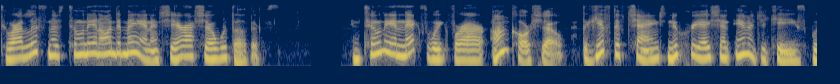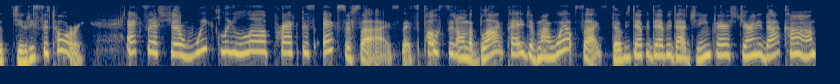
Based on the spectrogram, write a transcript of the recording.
to our listeners, tune in on demand and share our show with others. And tune in next week for our encore show, The Gift of Change New Creation Energy Keys with Judy Satori. Access your weekly love practice exercise that's posted on the blog page of my website, www.jeanfarishjourney.com,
